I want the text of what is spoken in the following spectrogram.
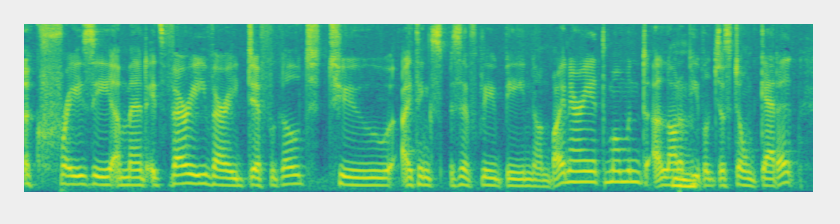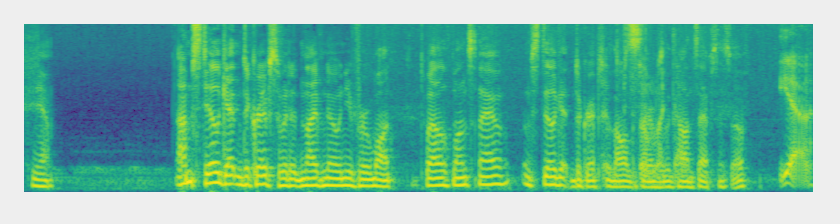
a crazy amount. It's very very difficult to I think specifically be non-binary at the moment. A lot of Hmm. people just don't get it. yeah. I'm still getting to grips with it, and I've known you for what twelve months now. I'm still getting to grips with all the Something terms like and that. concepts and stuff. Yeah,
